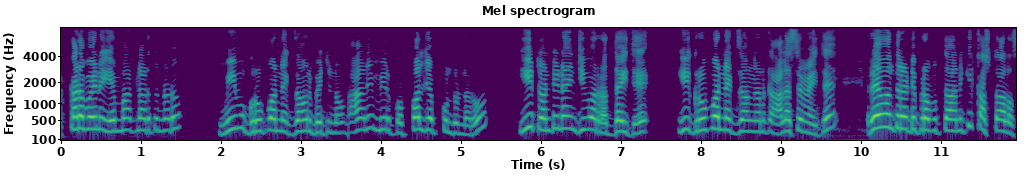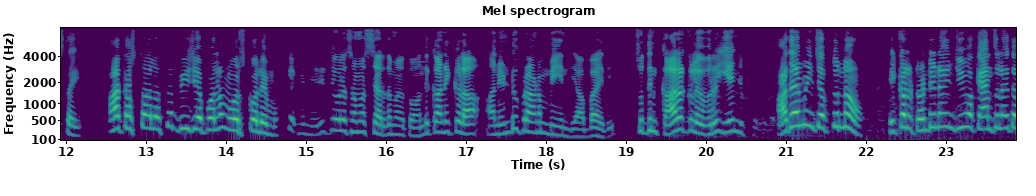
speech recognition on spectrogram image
ఎక్కడ పోయినా ఏం మాట్లాడుతున్నాడు? మేము గ్రూప్ వన్ ఎగ్జామ్ని పెట్టినాం. అని మీరు గొప్పలు చెప్పుకుంటున్నారు. ఈ ట్వంటీ నైన్ జీవో రద్దు అయితే ఈ గ్రూప్ వన్ ఎగ్జామ్ కనుక ఆలస్యం అయితే రేవంత్ రెడ్డి ప్రభుత్వానికి కష్టాలు వస్తాయి ఆ కష్టాలు వస్తే బీజేపీ వాళ్ళం ఓర్చుకోలేము. ఓకే, మీ నిరుద్యోగుల సమస్య అర్థమవుతోంది. కానీ ఇక్కడ ఆ నిండు ప్రాణం పోయింది అబ్బాయిది. సో దీని కారకులు ఎవరు? ఏం చెప్తారు? అదే మేము చెప్తున్నాం. ఇక్కడ ట్వంటీ నైన్ జీవో క్యాన్సిల్ అయితే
